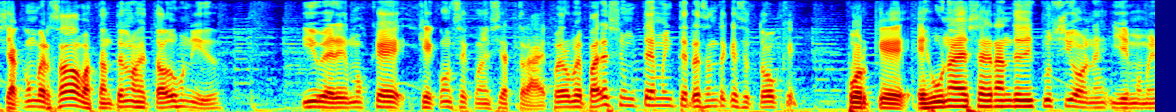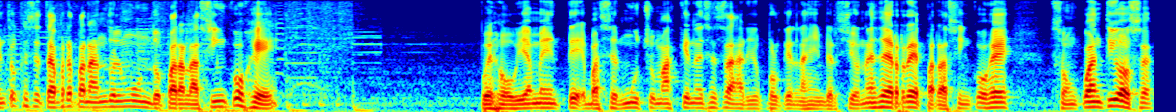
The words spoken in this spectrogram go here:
se ha conversado bastante en los Estados Unidos y veremos qué, consecuencias trae. Pero me parece un tema interesante que se toque porque es una de esas grandes discusiones y el momento que se está preparando el mundo para la 5G, pues obviamente va a ser mucho más que necesario porque las inversiones de red para 5G son cuantiosas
